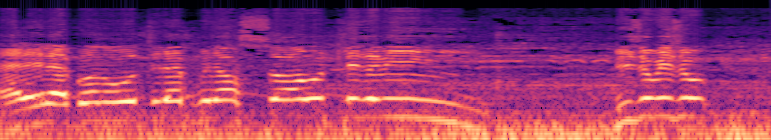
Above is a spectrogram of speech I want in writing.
Allez, la bonne route et la prudence en route, les amis. Bisous, bisous.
